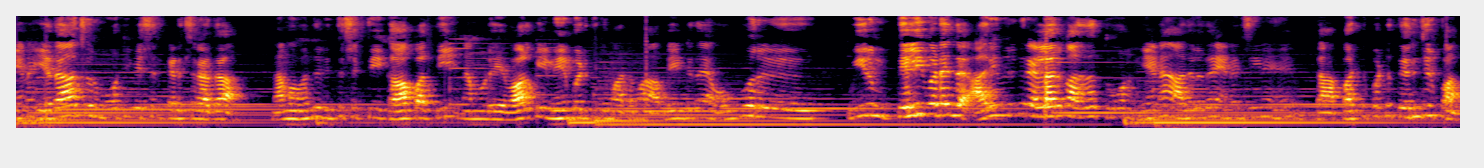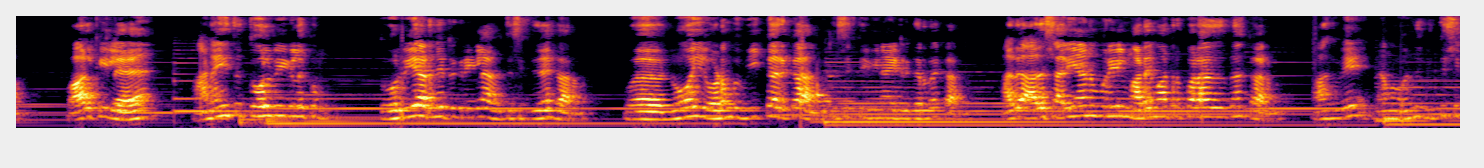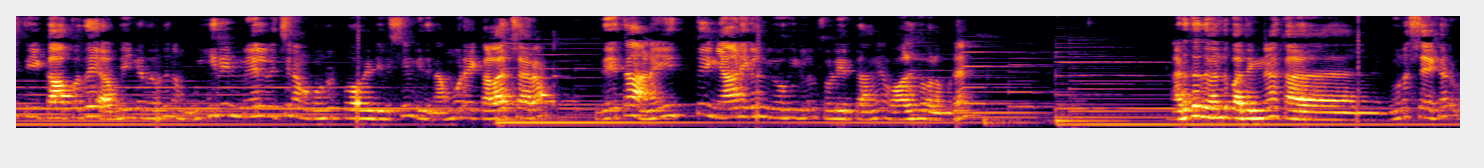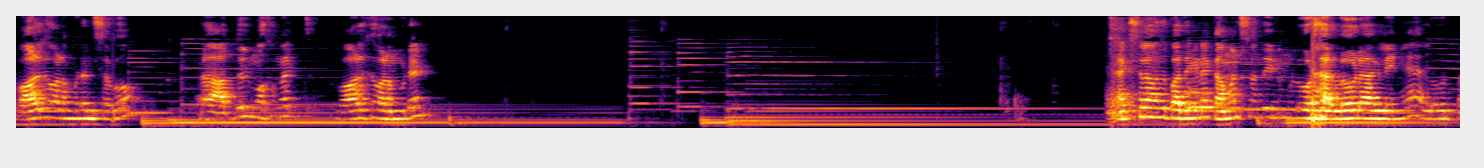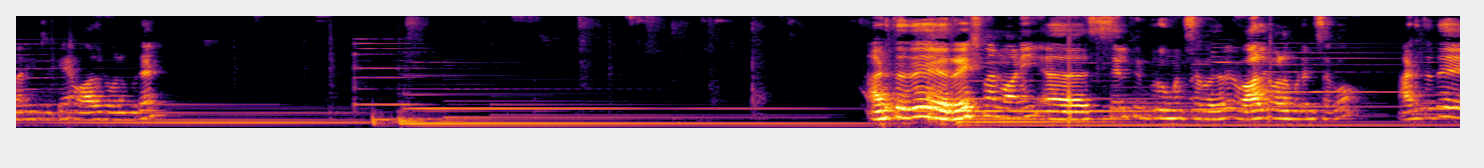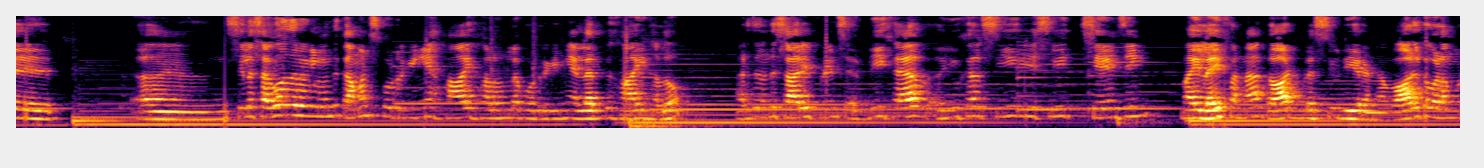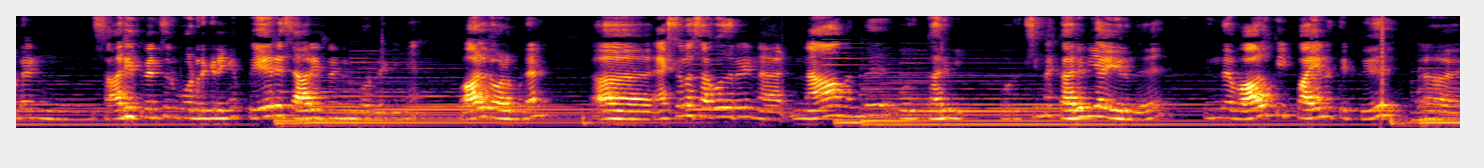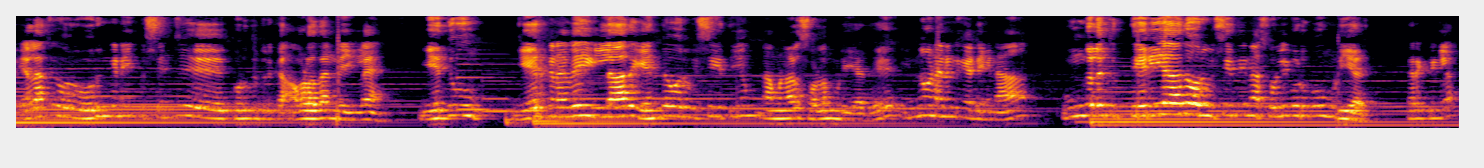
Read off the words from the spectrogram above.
ஏன்னா ஏதாச்சும் ஒரு மோட்டிவேஷன் கிடைச்சிராதா? நம்ம வந்து வித்து சக்தியை காப்பாத்தி நம்முடைய வாழ்க்கையை மேம்படுத்திக்க மாட்டோமா அப்படின்ட்டு தான் ஒவ்வொரு உயிரும் தெளிவடைந்த அறிவு இருக்கிற எல்லாருக்கும் அதுதான் தோணும். ஏன்னா அதுலதான் எனர்ஜின்னு தான் பட்டு பட்டு தெரிஞ்சிருப்பாங்க. வாழ்க்கையில அனைத்து தோல்விகளுக்கும் தோல்வியே அடைஞ்சிட்டு இருக்கிறீங்களா? வித்து சக்தி தான் காரணம். நோய் உடம்பு வீக்கா இருக்கா? வித்து சக்தி வீணாயிட்டு இருக்கிறதா காரணம். அது அது சரியான முறையில் மடைமாற்றப்படாதது தான் காரணம். ஆகவே நம்ம வந்து வித்து சக்தியை காப்பது அப்படிங்கறது வந்து நம்ம உயிரின் மேல் வச்சு நம்ம கொண்டுட்டு போக வேண்டிய விஷயம் இது நம்முடைய கலாச்சாரம். இதை தான் அனைத்து ஞானிகளும் யோகிகளும் சொல்லியிருக்காங்க. வாழ்க வளமுடன். அடுத்தது வந்து பாத்தீங்கன்னா குணசேகர் வாழ்க வளமுடன் சகோ. அப்துல் முகமத் வாழ்க வளமுடன். ஆக்சுவலா வந்து பார்த்தீங்கன்னா கமெண்ட்ஸ் வந்து இன்னும் லோட் லோட் ஆகலைங்க. லோட் பண்ணிட்டு இருக்கேன். வாழ்க வளமுடன். அடுத்தது ரேஷ்மான் வாணி செல்ஃப் இம்ப்ரூவ்மெண்ட் சகோதரர் வாழ்க வளமுடன் சகோ. அடுத்தது சில சகோதரர்கள் வந்து கமெண்ட்ஸ் போட்டிருக்கீங்க ஹாய் ஹலோன்லாம் போட்டிருக்கீங்க எல்லாருக்கும் ஹாய் ஹலோ அடுத்து வந்து sorry friends we have you have seriously changing my life Anna. God bless you dear அண்ணா. வாழ்க வளமுடன் சாரி ஃப்ரெண்ட்ஸ்னு போட்டிருக்கிறீங்க பேரே சாரி ஃப்ரெண்ட்னு போட்டிருக்கீங்க. வாழ்க வளமுடன். ஆக்சுவலாக சகோதரி நான் நான் வந்து ஒரு கருவி. சின்ன கருவியா இருந்து இந்த வாழ்க்கை பயணத்திற்கு அஹ், எல்லாத்தையும் ஒரு ஒருங்கிணைப்பு செஞ்சு கொடுத்துட்டு இருக்கேன் அவ்வளவுதான் வைங்களேன் எதுவும் ஏற்கனவே இல்லாத எந்த ஒரு விஷயத்தையும் நம்மளால சொல்ல முடியாது. இன்னொன்னு என்னன்னு கேட்டீங்கன்னா உங்களுக்கு தெரியாத ஒரு விஷயத்தையும் நான் சொல்லிக் கொடுக்கவும் முடியாது. கரெக்டுங்களா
